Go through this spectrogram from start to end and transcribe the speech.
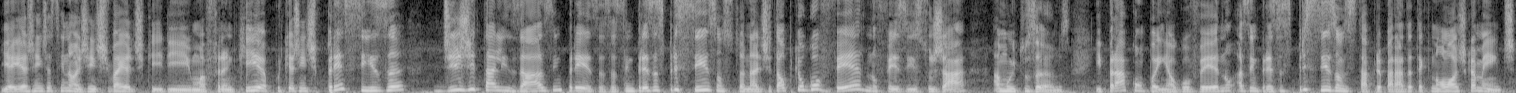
E aí a gente, assim, não, a gente vai adquirir uma franquia porque a gente precisa digitalizar as empresas. As empresas precisam se tornar digital porque o governo fez isso já há muitos anos. E para acompanhar o governo, as empresas precisam estar preparadas tecnologicamente.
